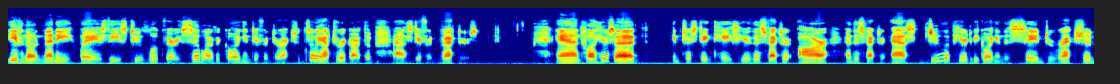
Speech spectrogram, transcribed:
even though in many ways these two look very similar, they're going in different directions, so we have to regard them as different vectors. And well, here's a interesting case here. This vector r and this vector s do appear to be going in the same direction,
